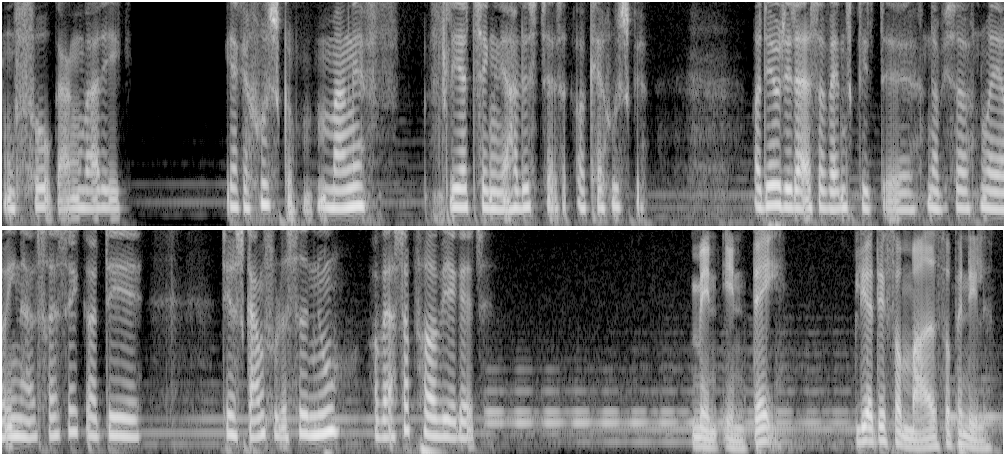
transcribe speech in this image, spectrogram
nogle få gange, var det ikke. Jeg kan huske mange flere ting, end jeg har lyst til at, kan huske. Og det er jo det, der er så vanskeligt, øh, når vi så, nu er jeg jo 51, ikke? og det, det er jo skamfuldt at sidde nu og være så påvirket. Men en dag bliver det for meget for Pernille.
